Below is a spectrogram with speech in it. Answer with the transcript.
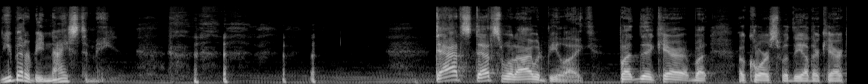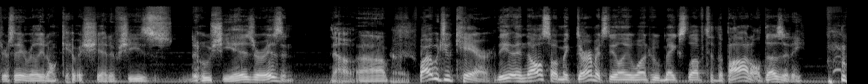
you better be nice to me. That's that's what I would be like. But the care, but of course, with the other characters, they really don't give a shit if she's who she is or isn't. No. Um, why would you care? The, and also, McDermott's the only one who makes love to the bottle, doesn't he?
